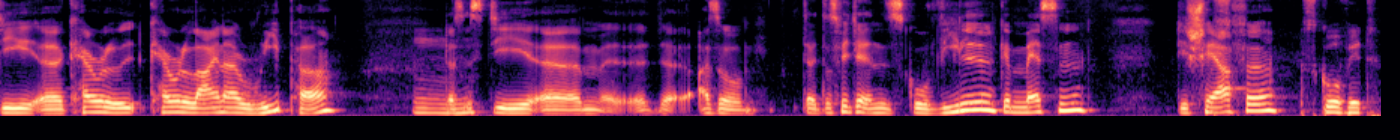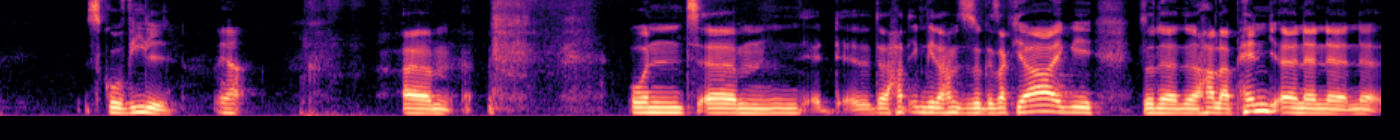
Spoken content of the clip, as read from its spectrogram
die äh, Carol, Carolina Reaper. Mhm. Das ist die, ähm, äh, also da- das wird ja in Scoville gemessen, die Schärfe. Scoville. Scoville. Ja. Ähm, und ähm, da hat irgendwie, da haben sie so gesagt, ja, irgendwie so eine, eine Jalapeno, äh, eine, eine, eine,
